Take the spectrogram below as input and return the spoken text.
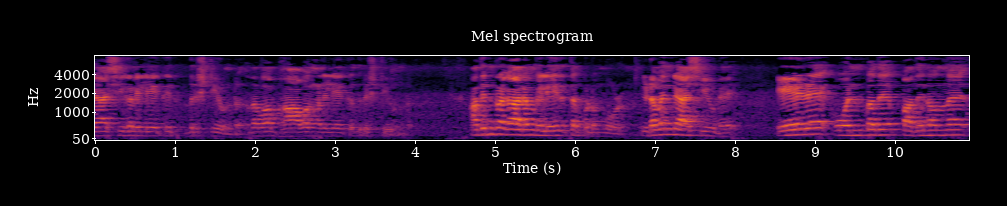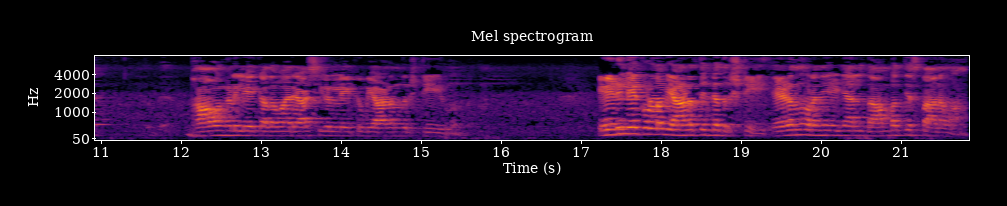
രാശികളിലേക്ക് ദൃഷ്ടിയുണ്ട് അഥവാ ഭാവങ്ങളിലേക്ക് ദൃഷ്ടിയുണ്ട്. അതിൻ പ്രകാരം വിലയിരുത്തപ്പെടുമ്പോൾ ഇടവൻ രാശിയുടെ ഏഴ് ഒൻപത് പതിനൊന്ന് ഭാവങ്ങളിലേക്ക് അഥവാ രാശികളിലേക്ക് വ്യാഴം ദൃഷ്ടി ചെയ്യുന്നുണ്ട്. ഏഴിലേക്കുള്ള വ്യാഴത്തിന്റെ ദൃഷ്ടി ഏഴെന്ന് പറഞ്ഞു കഴിഞ്ഞാൽ ദാമ്പത്യ സ്ഥാനമാണ്.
